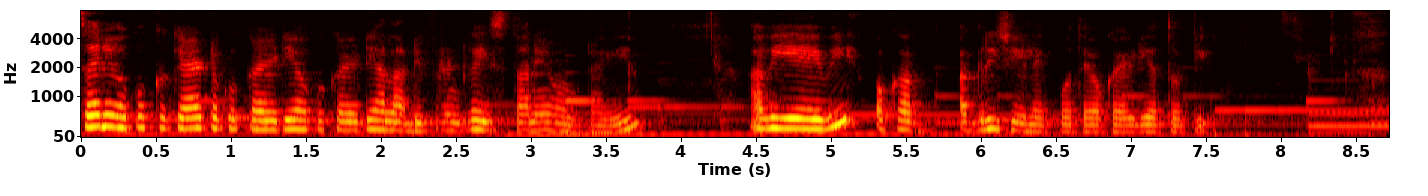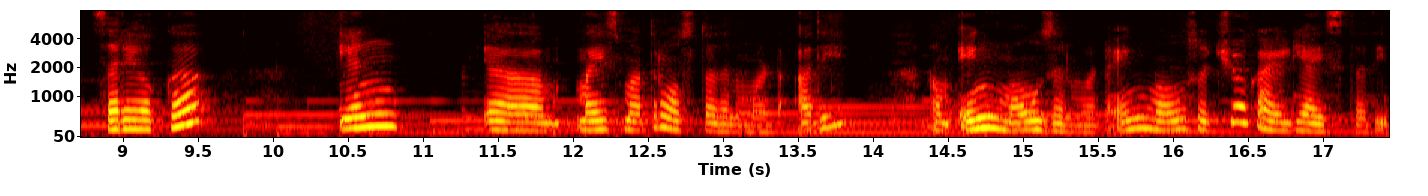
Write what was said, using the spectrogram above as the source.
సరే ఒక్కొక్క క్యాట్ ఒక్కొక్క ఐడియా ఒక్కొక్క ఐడియా అలా డిఫరెంట్గా ఇస్తూనే ఉంటాయి. అవి ఏవి? ఒక అగ్రి చేయలేకపోతాయి ఒక ఐడియాతోటి సరే ఒక యంగ్ మైస్ మాత్రం వస్తుంది అనమాట అది యంగ్ మౌస్ అనమాట యంగ్ మౌస్ వచ్చి ఒక ఐడియా ఇస్తుంది.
